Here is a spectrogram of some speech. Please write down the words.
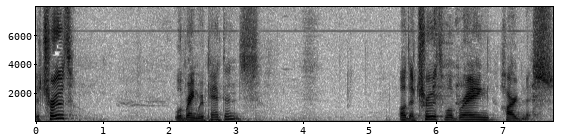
the truth will bring repentance, or the truth will bring hardness.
